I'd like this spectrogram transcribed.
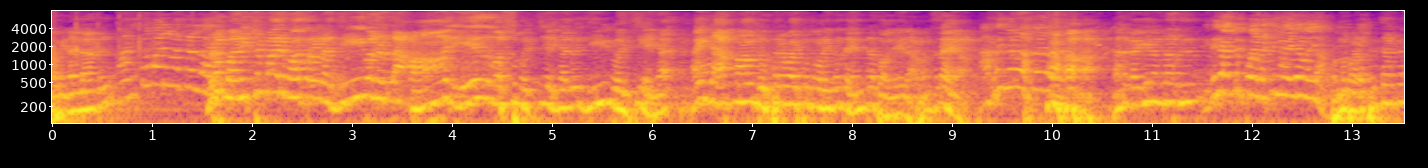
പിന്നല്ലാണ്ട്. മാത്രമല്ല. ജീവനുള്ള ആര് ഏത് വസ്തു വെച്ച് കഴിഞ്ഞാൽ ജീവി വെച്ച് കഴിഞ്ഞാൽ അതിന്റെ ആത്മാവിന്റെ ഉത്തരവാദിത്വം എന്ന് പറയുന്നത് എന്റെ തൊലയിലാണ് മനസ്സിലായോ. എന്റെ കയ്യിൽ എന്താ. ഒന്ന് പഠിപ്പിച്ചാട്ട്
